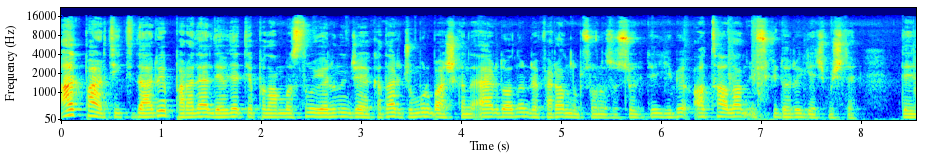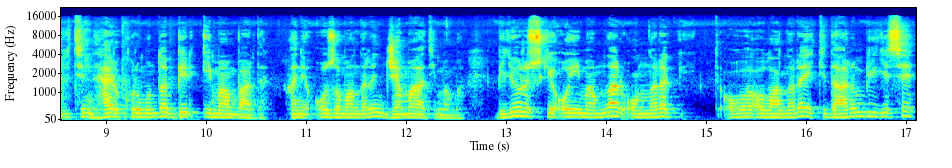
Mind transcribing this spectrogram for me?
AK Parti iktidarı paralel devlet yapılanmasına uyarınıncaya kadar Cumhurbaşkanı Erdoğan'ın referandum sonrası söylediği gibi atı alan Üsküdar'ı geçmişti. Devletin her kurumunda bir imam vardı. Hani o zamanların cemaat imamı. Biliyoruz ki o imamlar onlara olanlara iktidarın bilgisi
